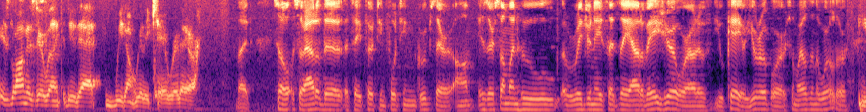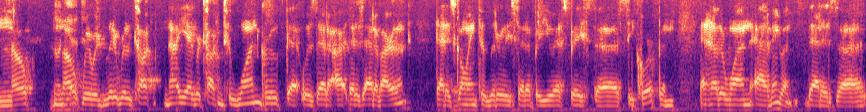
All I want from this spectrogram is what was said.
as long as they're willing to do that, we don't really care where they are. Right. So, so out of the let's say 13, 14 groups there, um, is there someone who originates, let's say, out of Asia or out of UK or Europe or somewhere else in the world, or no? Not no, yet. we were literally talking. Not yet. We're talking to one group that was at that is out of Ireland that is going to literally set up a U.S. based uh, C corp, and and another one out of England that is uh,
